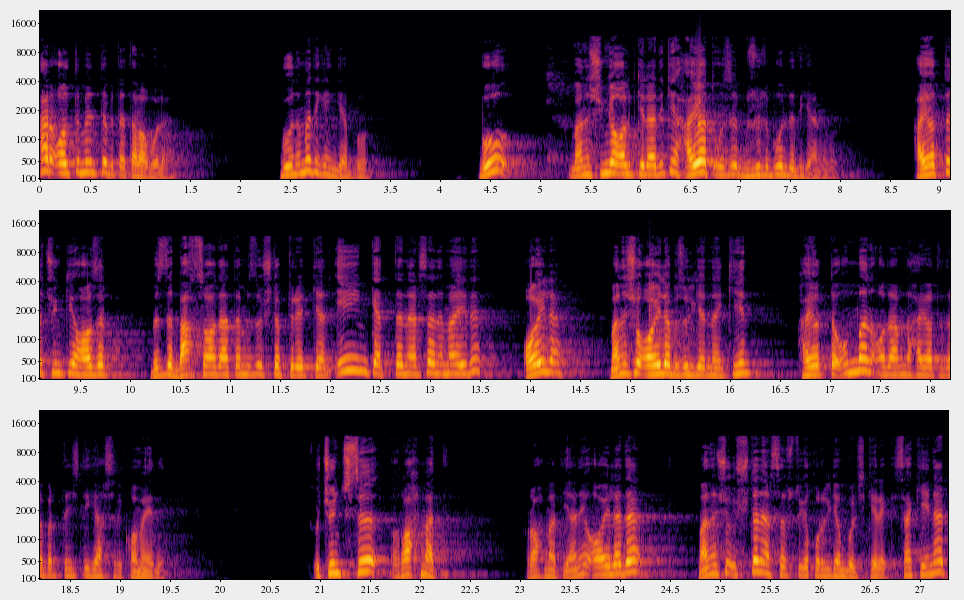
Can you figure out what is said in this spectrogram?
Har olti minutda bitta taloq bo'ladi. Bu nima degan gap bu? Bu mana shunga olib keladiki hayot o'zi buzilib bo'ldi degani bu. Hayotda chunki hozir bizni baxt saodatimizni ushlab turayotgan eng katta narsa nima edi? Oila. Mana shu oila buzilgandan keyin hayotda umuman odamni hayotida bir tinchlik yaxshilik qolmaydi. Uchinchisi rahmat. Rahmat ya'ni oilada mana shu uchta narsa ustiga qurilgan bo'lishi kerak. Sakinat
